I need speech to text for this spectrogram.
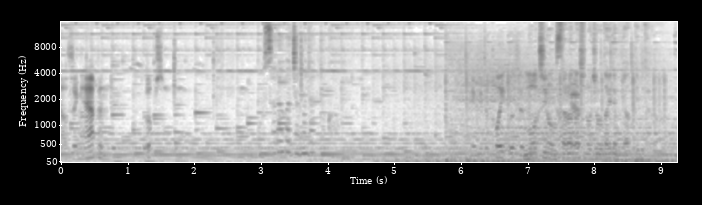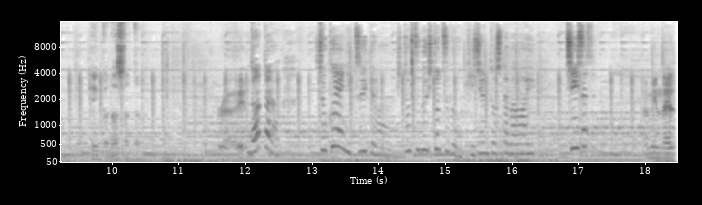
Nothing happened. Oops. お皿が邪魔だったか Maybe the plate was in もちろん皿 Okay. 出しの状態でもやってみたが変化なしだった Right. だったら食塩については一粒一粒を基準とした場合小さす I mean that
